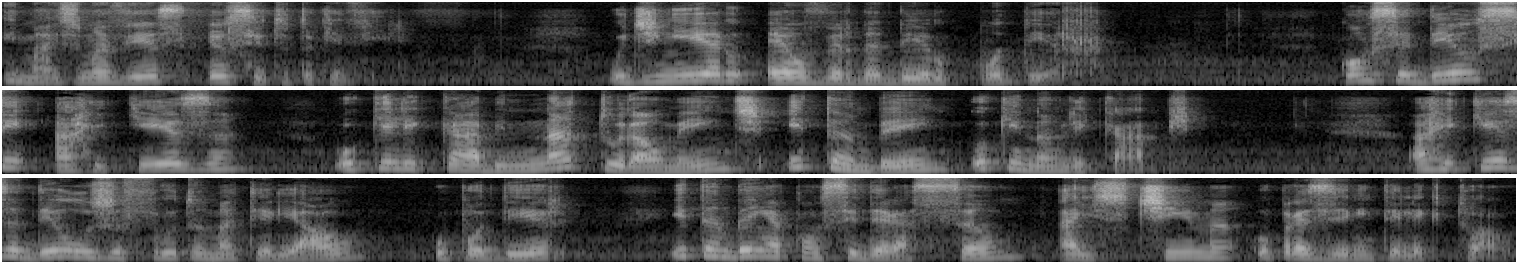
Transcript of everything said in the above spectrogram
E mais uma vez eu cito Tocqueville. O dinheiro é o verdadeiro poder. Concedeu-se à riqueza o que lhe cabe naturalmente e também o que não lhe cabe. A riqueza deu usufruto material, o poder e também a consideração, a estima, o prazer intelectual.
